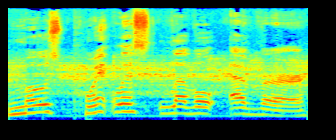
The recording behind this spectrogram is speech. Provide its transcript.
Most pointless level ever.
